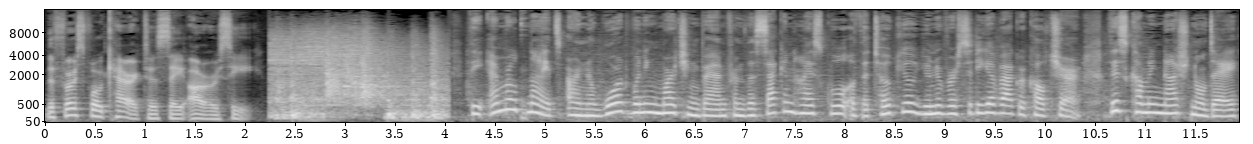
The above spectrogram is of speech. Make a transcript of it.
The first four characters say ROC. The Emerald Knights are an award winning marching band from the Second High School of the Tokyo University of Agriculture. This coming National Day,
